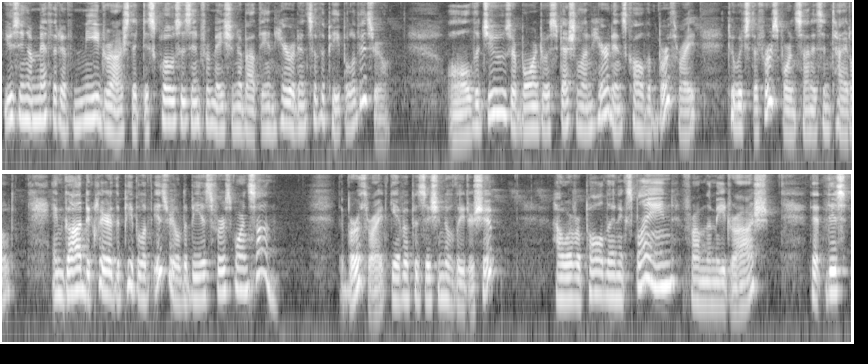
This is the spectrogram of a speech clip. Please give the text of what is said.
using a method of midrash that discloses information about the inheritance of the people of Israel. All the Jews are born to a special inheritance called the birthright, to which the firstborn son is entitled, and God declared the people of Israel to be his firstborn son. The birthright gave a position of leadership, However, Paul then explained from the Midrash that this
